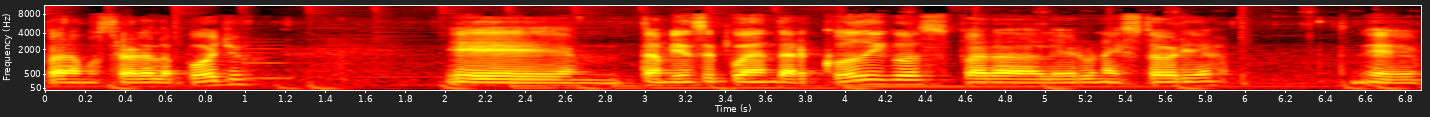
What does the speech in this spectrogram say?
para mostrar el apoyo. Eh, también se pueden dar códigos para leer una historia eh,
